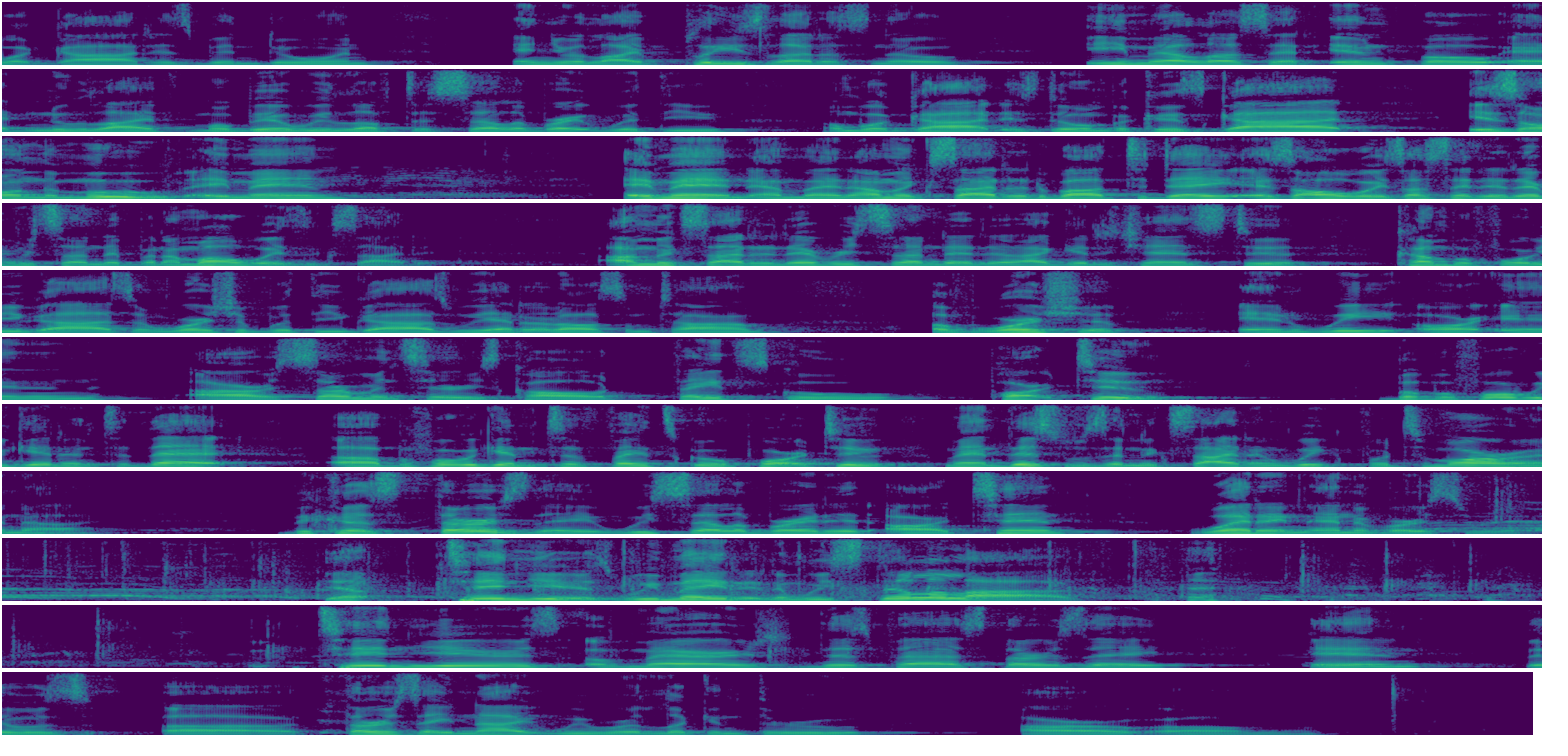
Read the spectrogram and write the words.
what God has been doing in your life, please let us know. Email us at info at New Life Mobile. We love to celebrate with you on what God is doing because God is on the move. Amen. Amen. Amen. I'm excited about today. As always, I say that every Sunday, but I'm always excited. I'm excited every Sunday that I get a chance to come before you guys and worship with you guys. We had an awesome time of worship, and we are in our sermon series called Faith School Part 2. But before we get into that, uh, before we get into Faith School Part 2, man, this was an exciting week for Tamara and I because Thursday we celebrated our 10th wedding anniversary. Yep, 10 years. We made it and we're still alive. 10 years of marriage this past Thursday. And it was uh, Thursday night, we were looking through our um,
